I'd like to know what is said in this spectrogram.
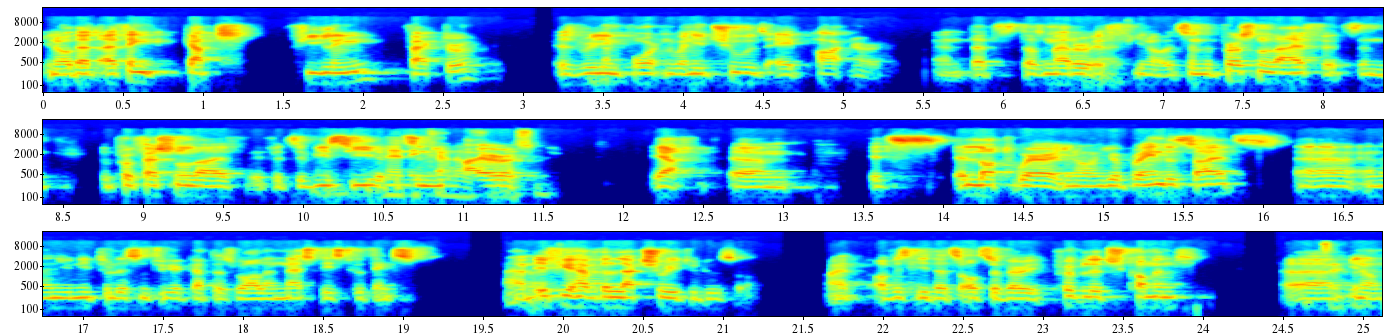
you know, that I think gut feeling factor is really important when you choose a partner. And that doesn't matter right. if, you know, it's in the personal life, it's in the professional life, if it's a VC, if Any it's a new hire. Yeah, um, it's a lot where you know your brain decides, uh, and then you need to listen to your gut as well and match these two things. Um, if you have the luxury to do so, right? Obviously, that's also a very privileged comment. Uh, exactly. You know,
